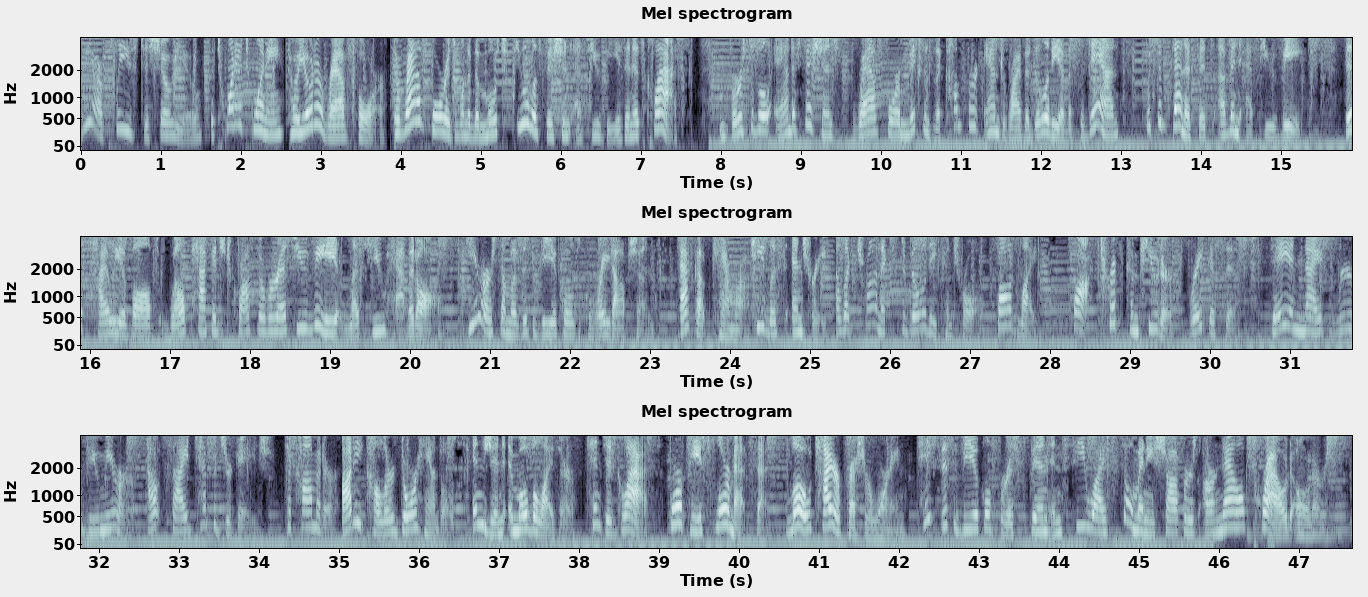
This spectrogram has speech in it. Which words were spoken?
We are pleased to show you the 2020 Toyota RAV4. The RAV4 is one of the most fuel-efficient SUVs in its class. Versatile and efficient, RAV4 mixes the comfort and drivability of a sedan with the benefits of an SUV. This highly evolved, well-packaged crossover SUV lets you have it all. Here are some of this vehicle's great options. Backup camera, keyless entry, electronic stability control, fog lights, clock, trip computer, brake assist, day and night rear view mirror, outside temperature gauge, tachometer, body color door handles, engine immobilizer, tinted glass, four-piece floor mat set, low tire pressure warning. Take this vehicle for a spin and see why so many shoppers are now proud owners.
